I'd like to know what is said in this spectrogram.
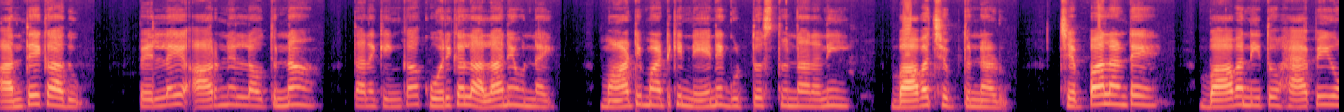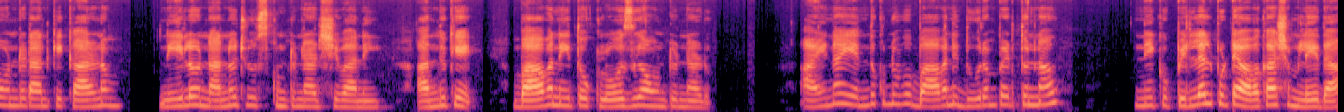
అంతేకాదు పెళ్ళై ఆరు నెలలవుతున్నా తనకింకా కోరికలు అలానే ఉన్నాయి. మాటి మాటికి నేనే గుర్తొస్తున్నానని బావ చెప్తున్నాడు. చెప్పాలంటే బావ నీతో హ్యాపీగా ఉండడానికి కారణం నీలో నన్ను చూసుకుంటున్నాడు శివాని. అందుకే బావ నీతో క్లోజ్గా ఉంటున్నాడు. అయినా ఎందుకు నువ్వు బావని దూరం పెడుతున్నావు? నీకు పిల్లలు పుట్టే అవకాశం లేదా?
